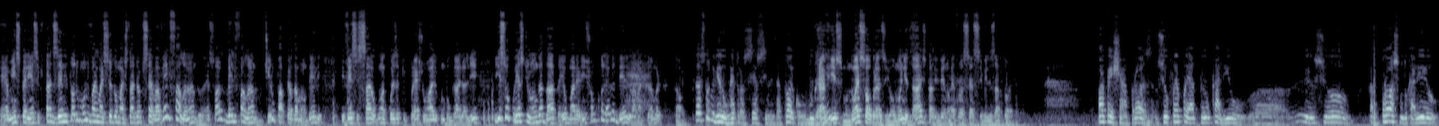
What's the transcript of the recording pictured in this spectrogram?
É a minha experiência que está dizendo, e todo mundo vai mais cedo ou mais tarde observar. Vê ele falando, é só ver ele falando. Tira o papel da mão dele e vê se sai alguma coisa que preste, um alho com bugalho ali. Isso eu conheço de longa data. Eu, Marerinho, sou um colega dele lá na Câmara. Então, Nós estamos vivendo um retrocesso civilizatório, como muitos Gravíssimo. Não é só o Brasil. A humanidade está vivendo um retrocesso civilizatório. Para fechar a prosa, o senhor foi apoiado pelo Calil. Uh, e o senhor está próximo do Calil.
